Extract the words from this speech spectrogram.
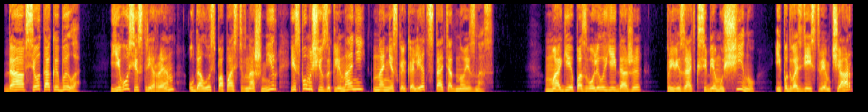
Да, все так и было. Его сестре Рен — удалось попасть в наш мир и с помощью заклинаний на несколько лет стать одной из нас. Магия позволила ей даже привязать к себе мужчину, и под воздействием чар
